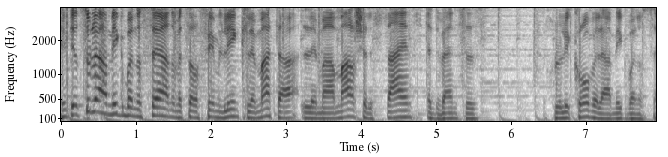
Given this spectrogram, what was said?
אם תרצו להעמיק בנושא, אנו מצרפים לינק למטה למאמר של Science Advances. תוכלו לקרוא ולהעמיק בנושא.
